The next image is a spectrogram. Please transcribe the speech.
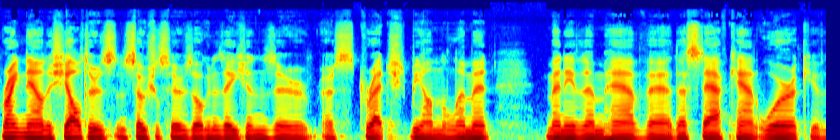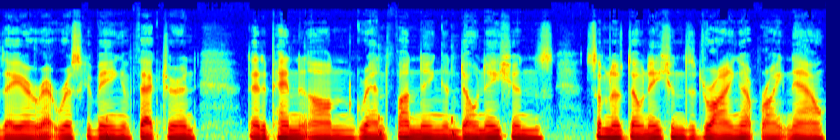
right now, the shelters and social service organizations are, are stretched beyond the limit. Many of them have uh, their staff can't work if they are at risk of being infected, and they're dependent on grant funding and donations. Some of those donations are drying up right now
